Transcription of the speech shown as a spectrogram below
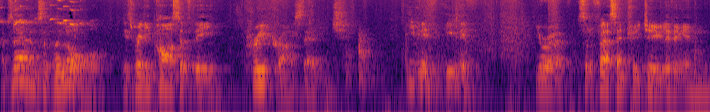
observance of the law is really part of the pre Christ age. Even if, even if you're a sort of first century Jew living in,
